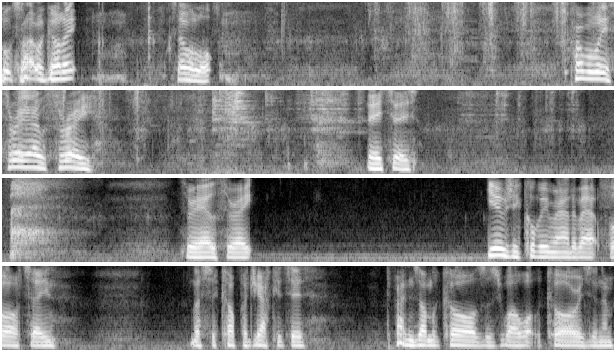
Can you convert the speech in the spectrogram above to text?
Looks like we've got it. Let's have a look. Probably a 303. It is. 303. Usually coming around about 14. Unless they're copper jacketed. Depends on the cores as well, what the core is in them.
